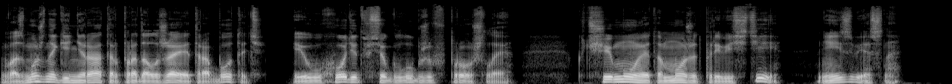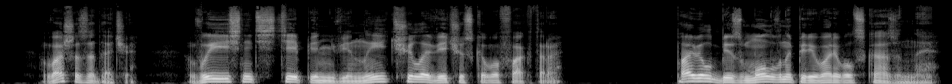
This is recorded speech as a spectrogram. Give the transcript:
Возможно, генератор продолжает работать и уходит все глубже в прошлое. К чему это может привести, неизвестно. Ваша задача — выяснить степень вины человеческого фактора. Павел безмолвно переваривал сказанное.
